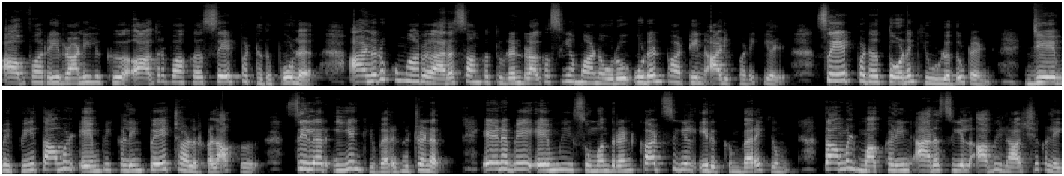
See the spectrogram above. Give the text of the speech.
அவ்வாறே ரணிலுக்கு ஆதரவாக செயற்பட்டது போல அனுருகுமார் அரசாங்கத்துடன் ரகசியமான ஒரு உடன்பாட்டின் அடிப்படையில் செயற்பட தொடங்கியுள்ளதுடன் ஜேபிபி தமிழ் எம்பிக்களின் பேச்சாளர்களாக சிலர் இயங்கி வருகின்றனர். எனவே எம் இ சுமந்திரன் கட்சியில் இருக்கும் வரையும் தமிழ் மக்களின் அரசியல் அபிலாஷைகளை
